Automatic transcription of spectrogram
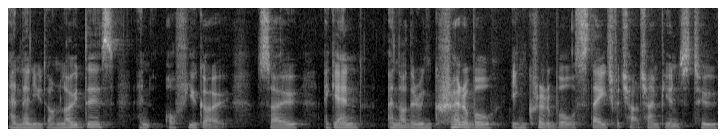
and then you download this and off you go. So again, another incredible, incredible stage for chart champions to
